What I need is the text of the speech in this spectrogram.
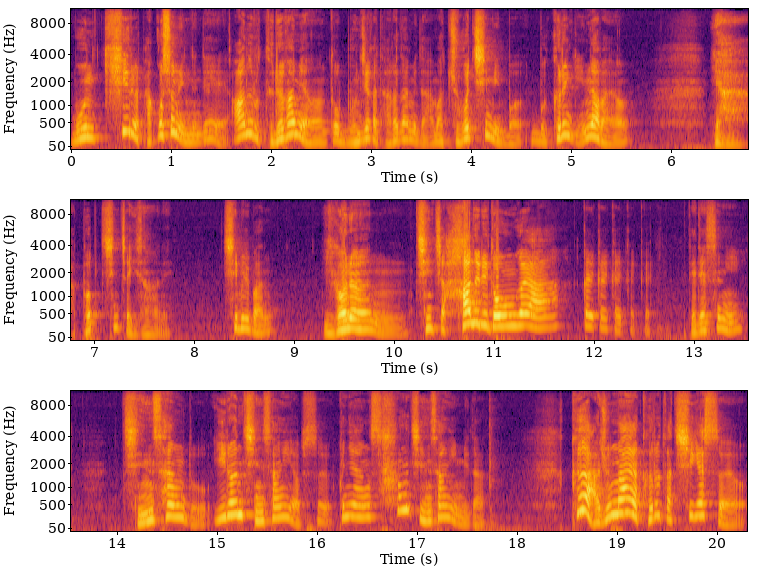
문 키를 바꿀 수는 있는데 안으로 들어가면 또 문제가 다르답니다. 아마 주거 침입 뭐, 뭐 그런 게 있나 봐요. 야, 법 진짜 이상하네. 11번. 이거는 진짜 하늘이 도운 거야. 깔깔깔깔깔. 대됐으니 진상도 이런 진상이 없어요. 그냥 상진상입니다. 그 아줌마야 그러다 치겠어요.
